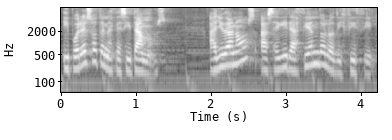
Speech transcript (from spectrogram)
Y por eso te necesitamos. Ayúdanos a seguir haciendo lo difícil.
